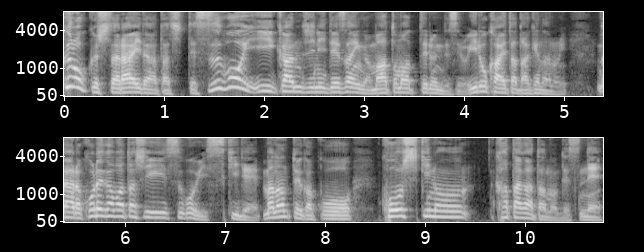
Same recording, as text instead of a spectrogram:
黒くしたライダーたちってすごいいい感じにデザインがまとまってるんですよ。色変えただけなのに。だからこれが私すごい好きで、まあなんというかこう、公式の方々のですね、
